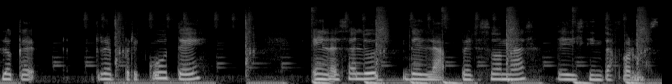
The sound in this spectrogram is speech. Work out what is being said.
lo que repercute en la salud de las personas de distintas formas.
